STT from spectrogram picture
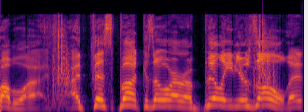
Bubble, uh, uh, this book is over a billion years old.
